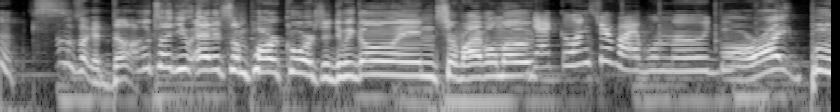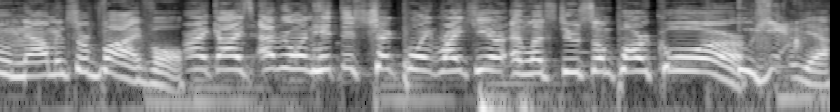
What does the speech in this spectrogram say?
Thanks. That looks like a duck. Looks like you added some parkour. So do we go in survival mode? Yeah, go in survival mode. All right, boom. Now I'm in survival. All right, guys, everyone hit this checkpoint right here and let's do some parkour. Ooh, yeah. Yeah,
